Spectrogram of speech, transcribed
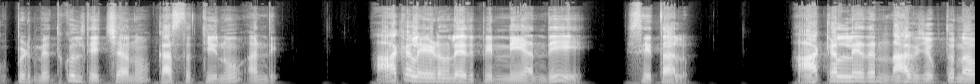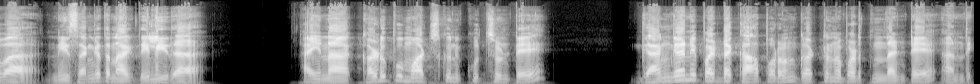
గుప్పిడి మెతుకులు తెచ్చాను కాస్త తిను అంది. ఆకలేయడం లేదు పిన్ని అంది సీతాలు. ఆకలి లేదని నాకు చెబుతున్నావా నీ సంగతి నాకు తెలీదా? అయినా కడుపు మార్చుకుని కూర్చుంటే గంగని పడ్డ కాపురం గట్టున పడుతుందంటే అంది.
